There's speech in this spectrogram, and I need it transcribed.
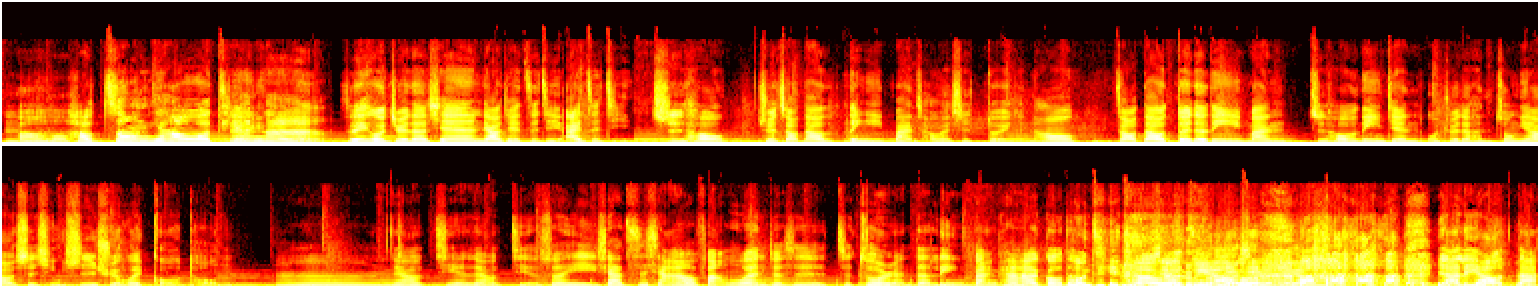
嗯、哦，好重要哦！天哪，所以我觉得先了解自己、爱自己之后，去找到另一半才会是对的。然后找到对的另一半之后，另一件我觉得很重要的事情是学会沟通。嗯，了解了解。所以下次想要访问就是制作人的另一半，看他沟通技巧。先不要，先不要，压力好大。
